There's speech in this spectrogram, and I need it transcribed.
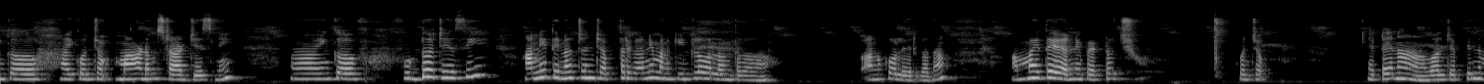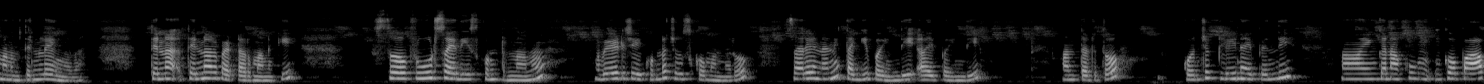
ఇంకా అవి కొంచెం మాడడం స్టార్ట్ చేసినాయి. ఇంకా ఫుడ్ వచ్చేసి అన్నీ తినొచ్చు అని చెప్తారు కానీ మనకి ఇంట్లో వాళ్ళు అంతగా అనుకోలేరు కదా. అమ్మ అయితే అన్నీ పెట్టచ్చు. కొంచెం ఎట్టయినా వాళ్ళు చెప్పింది మనం తినలేం కదా. తిన తిన్న పెట్టారు మనకి. సో ఫ్రూట్స్ అవి తీసుకుంటున్నాను. వేడి చేయకుండా చూసుకోమన్నారు. సరేనని తగ్గిపోయింది అయిపోయింది అంతటితో. కొంచెం క్లీన్ అయిపోయింది. ఇంకా నాకు ఇంకో పాప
